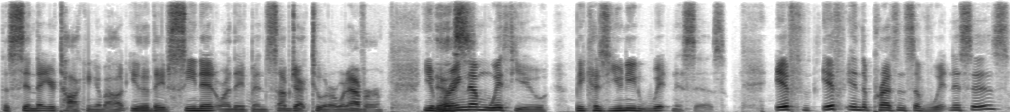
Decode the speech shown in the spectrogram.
the sin that you're talking about either they've seen it or they've been subject to it or whatever. You Yes. bring them with you because you need witnesses. If if in the presence of witnesses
